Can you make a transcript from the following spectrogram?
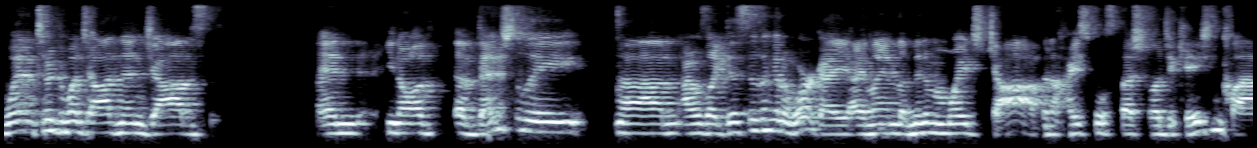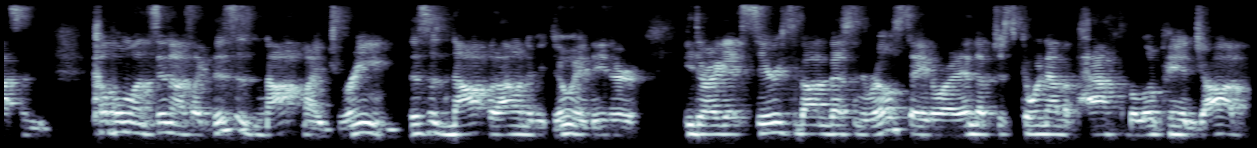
Went took a bunch of odd and end jobs. And, you know, eventually um, I was like, this isn't going to work. I, I landed a minimum wage job in a high school special education class. And a couple months in, I was like, this is not my dream. This is not what I want to be doing. Either, either I get serious about investing in real estate or I end up just going down the path of a low paying job.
